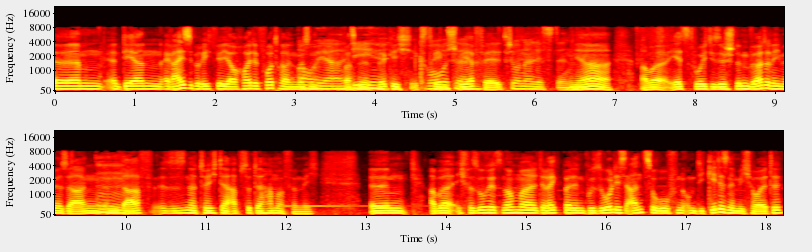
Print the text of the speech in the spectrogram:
ähm, deren Reisebericht wir ja auch heute vortragen müssen, Oh ja, was mir wirklich extrem schwer fällt. Journalistin. Ja, aber jetzt, wo ich diese schlimmen Wörter nicht mehr sagen Mm. darf, es ist natürlich der absolute Hammer für mich. Ähm, aber ich versuche jetzt nochmal direkt bei den Busolis anzurufen, um die geht es nämlich heute.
